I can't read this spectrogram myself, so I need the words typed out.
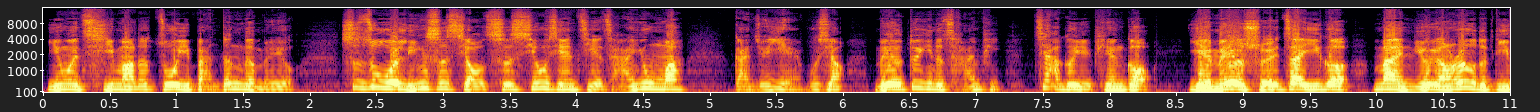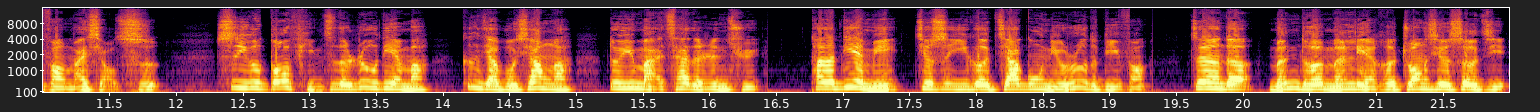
因为起码的桌椅板凳都没有。是作为零食小吃休闲解馋用吗？感觉也不像，没有对应的产品，价格也偏高，也没有谁在一个卖牛羊肉的地方买小吃，是一个高品质的肉店吗？更加不像啊。对于买菜的人群，它的店名就是一个加工牛肉的地方。这样的门头、门脸和装修设计，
